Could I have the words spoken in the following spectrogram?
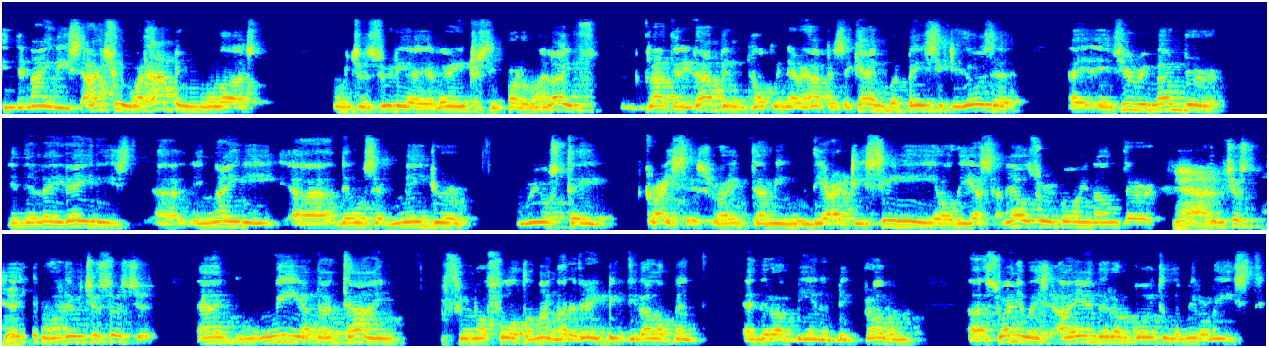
in the '90s. Actually, what happened was, which was really a, a very interesting part of my life. Glad that it happened. Hope it never happens again. But basically, there was a, a if you remember in the late 80s, uh, in 90, uh, there was a major real estate crisis, right? I mean, the RTC, all the S&Ls were going under. Yeah. It was just, you know, there was just such a, and we at that time, through no fault of mine, had a very big development, ended up being a big problem. Uh, so, anyways, I ended up going to the Middle East.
